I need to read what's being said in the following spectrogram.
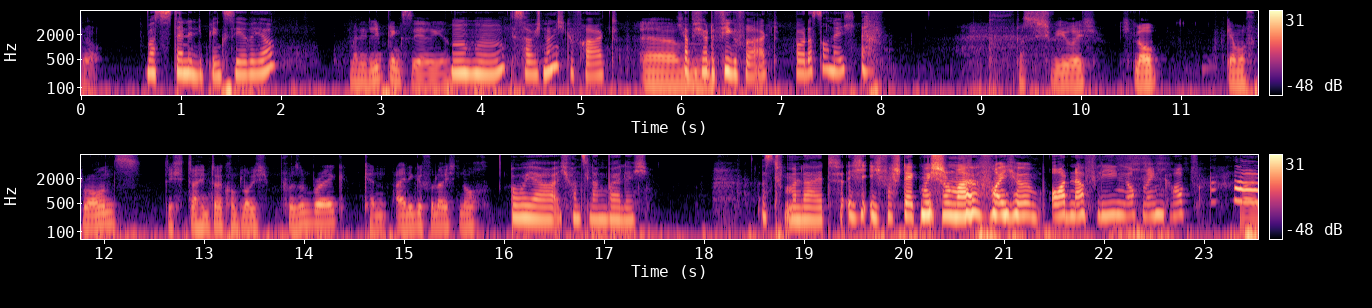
Ja. Was ist deine Lieblingsserie? Meine Lieblingsserie. Mhm. Das habe ich noch nicht gefragt. Ähm, Ich habe dich heute viel gefragt, aber das doch nicht. Das ist schwierig. Ich glaube, Game of Thrones, dicht dahinter kommt, glaube ich, Prison Break. Kennen einige vielleicht noch. Oh ja, ich fand's langweilig. Es tut mir leid. Ich, ich verstecke mich schon mal, bevor hier Ordner fliegen auf meinen Kopf. Nein.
